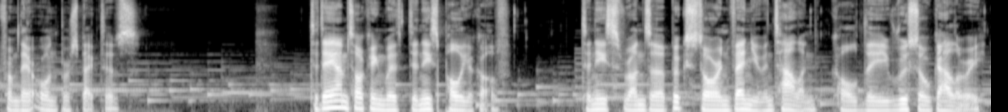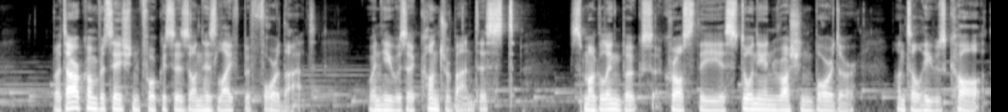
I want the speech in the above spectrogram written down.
from their own perspectives. Today I'm talking with Denis Polyakov. Denis runs a bookstore and venue in Tallinn called the Russo Gallery, but our conversation focuses on his life before that, when he was a contrabandist, smuggling books across the Estonian Russian border until he was caught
